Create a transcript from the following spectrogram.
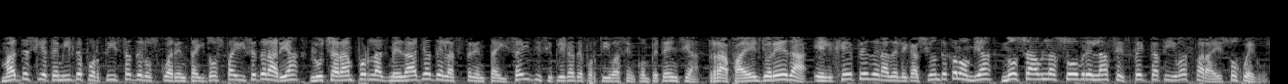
más de 7.000 deportistas de los 42 países del área lucharán por las medallas de las 36 disciplinas deportivas en competencia. Rafael Lloreda, el jefe de la delegación de Colombia, nos habla sobre las expectativas para estos Juegos.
